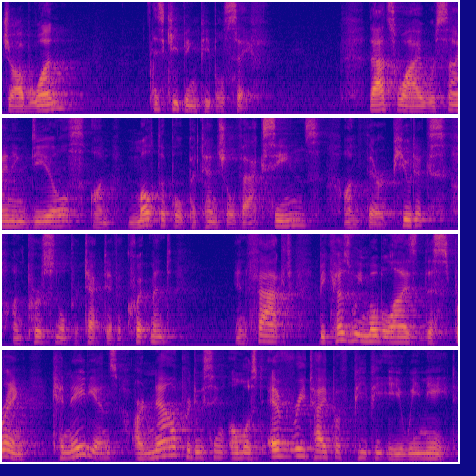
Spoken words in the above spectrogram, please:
Job one is keeping people safe. That's why we're signing deals on multiple potential vaccines, on therapeutics, on personal protective equipment. In fact, because we mobilized this spring, Canadians are now producing almost every type of PPE we need.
